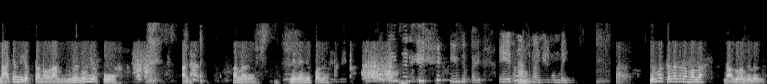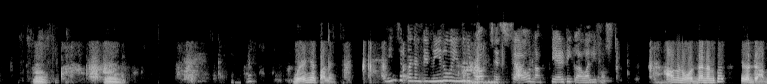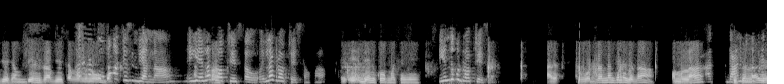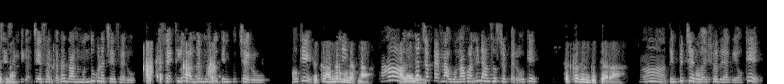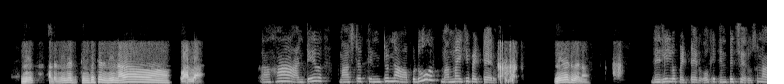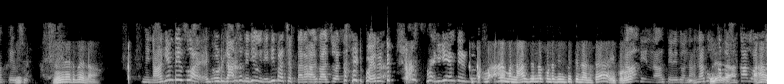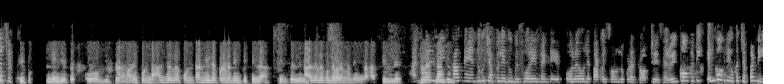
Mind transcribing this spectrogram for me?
నాకెందుకు చెప్తాను రా నువ్వే నువ్వు చెప్పు. అంట అన్నారు నేనేం చెప్పాలి? ఏం చెప్పాలి? ఎప్పుడు వెళ్తున్నారు మీరు ముంబై? ఏమో తెలియదురా మళ్ళా. నాకు కూడా తెలియదు. నువ్వేం చెప్పాలి? ఏం చెప్పాలంటే మీరు ఎందుకు డ్రాప్ చేస్తారో నాకు క్లారిటీ కావాలి ఫస్ట్. అవును నువ్వు వద్దన్నందుకు ఏదో డ్రాప్ చేసాం దేనికి డ్రాప్ చేసాము అరే నువ్వు వద్దా? వచ్చేసింది అన్న. ఎలా డ్రాప్ చేస్తావు? ఎలా డ్రాప్ చేస్తావు దేనికి కోపం వచ్చింది? ఎందుకు డ్రాప్ చేసావు? అరే నువ్వు వద్దన్నాకనే కదా మమ్మల్ని అ- దాని ముందు కూడా. చేసింది చేశారు కదా? దాని ముందు కూడా చేశారు. సెట్లు అందరు ముందు తినిపించారు. ఓకే? చెట్లు అందరి ముందు అట్లా ఆ, అందరు చెప్పారు నాకు. నాకు అన్ని డాన్సర్స్ చెప్పారు. ఓకే? చెట్లు తినిపించారా? ఆ తినిపించారు ఐశ్వర్యకి ఓకే. అంటే నేనే తినిపించేది నేనా? వాళ్ళ? ఆహా అంటే మాస్టర్ తింటున్న అప్పుడు మా అమ్మాయికి పెట్టారు. నేనేటివేనా? ఢిల్లీలో పెట్టారు ఓకే తినిపించారు. సో నాకు తెలుసు. నేనేటిపోయినా మీ- నాకేం తెలుసు? ఇప్పుడు డాన్సర్ ఇది ఇది కూడా చెప్తారా? రాజు అన్న పెట్టిపోయారంటే ఆయనకి ఏం తెలుసు మరి నాకు తినిపించిందంటే. ఇప్పుడు నాకేం తెలియదు అన్న. నాకు పర్సన్ కాదు అందరు చెప్పారు నేను చెప్పే ఓ ఇప్పుడు నాకు తెలియకుండా నీకు ఎప్పుడైనా తినిపించిందా? తినిపెళ్ళి నాకు తెలియకుండా ఎవరైనా తిన్నానా తినలే. నాకు ఎందుకు చెప్పలేదు? బిఫోర్ ఏంటంటే ఓలే ఓలే పాపయ్య సాంగ్లో కూడా డ్రాప్ చేశారు. ఇంకొకటి ఇంకొకటి ఒక చెప్పండి.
